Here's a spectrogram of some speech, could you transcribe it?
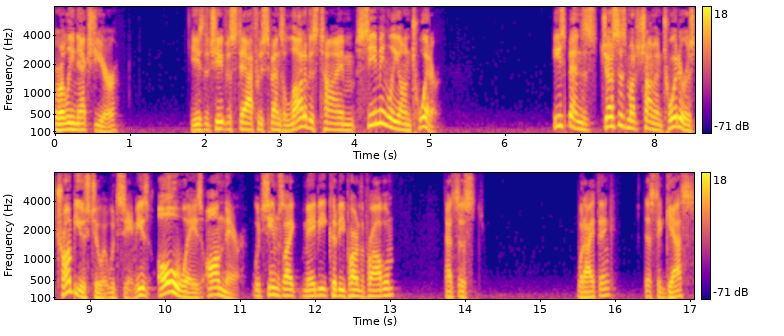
early next year. He's the chief of staff who spends a lot of his time seemingly on Twitter. He spends just as much time on Twitter as Trump used to, it would seem. He's always on there, which seems like maybe could be part of the problem. That's just what I think, just a guess.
